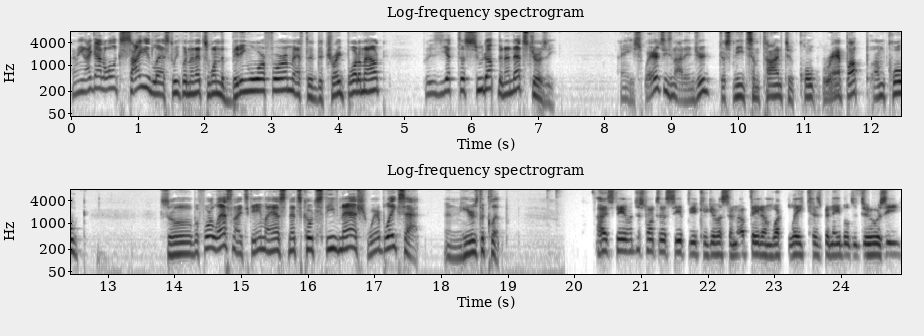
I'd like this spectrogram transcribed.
I mean, I got all excited last week when the Nets won the bidding war for him after Detroit bought him out, but he's yet to suit up in a Nets jersey. And he swears he's not injured, just needs some time to, quote, ramp up, unquote. So before last night's game, I asked Nets coach Steve Nash where Blake's at, and here's the clip. Hi, Steve. I just wanted to see if you could give us an update on what Blake has been able to do. Is he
